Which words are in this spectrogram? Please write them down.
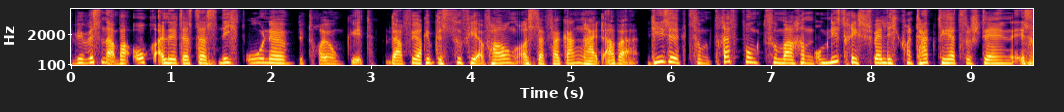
Wir wissen aber auch alle, dass das nicht ohne Betreuung geht. Dafür gibt es zu viel Erfahrung aus der Vergangenheit. Aber diese zum Treffpunkt zu machen, um niedrigschwellig Kontakte herzustellen, ist,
